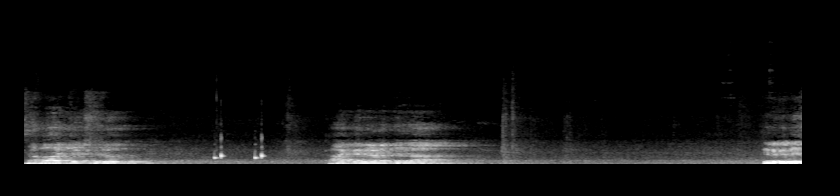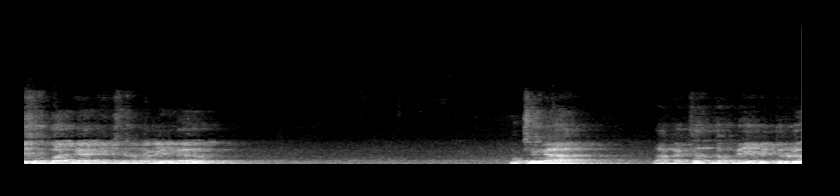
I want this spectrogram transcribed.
సభాధ్యక్షుడు కాకినాడ జిల్లా తెలుగుదేశం పార్టీ అధ్యక్షుడు నవీన్ గారు. ముఖ్యంగా నాకు అత్యంత ప్రియమిత్రుడు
